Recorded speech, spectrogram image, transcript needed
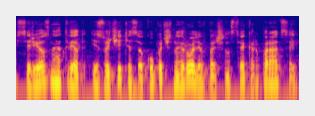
Серьезный ответ – изучите закупочные роли в большинстве корпораций.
